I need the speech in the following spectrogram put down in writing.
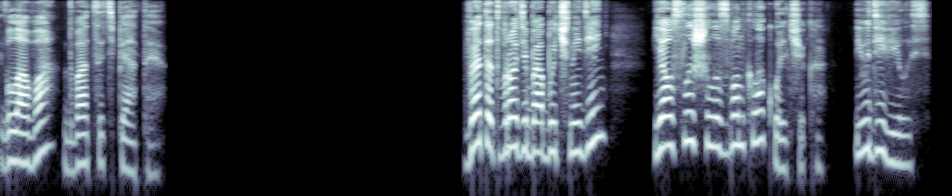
Глава 25. В этот вроде бы обычный день я услышала звон колокольчика и удивилась.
